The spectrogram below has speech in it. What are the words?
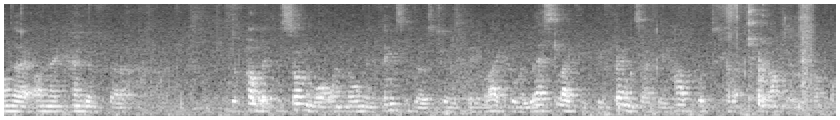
on their, on their kind of uh, the public persona, what one normally thinks of those two as being like, who were less likely to be friends, I'd be hard put to come up- with a couple.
